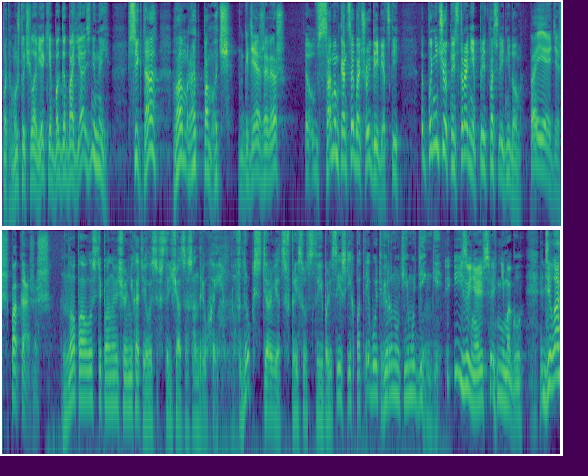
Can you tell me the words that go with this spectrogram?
потому что человек я богобоязненный. Всегда вам рад помочь. Где живешь? В самом конце Большой Гребецкий. По нечетной стороне предпоследний дом. Поедешь, покажешь. Но Павлу Степановичу не хотелось встречаться с Андрюхой. Вдруг стервец в присутствии полицейских потребует вернуть ему деньги. Извиняюсь, не могу. Дела,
